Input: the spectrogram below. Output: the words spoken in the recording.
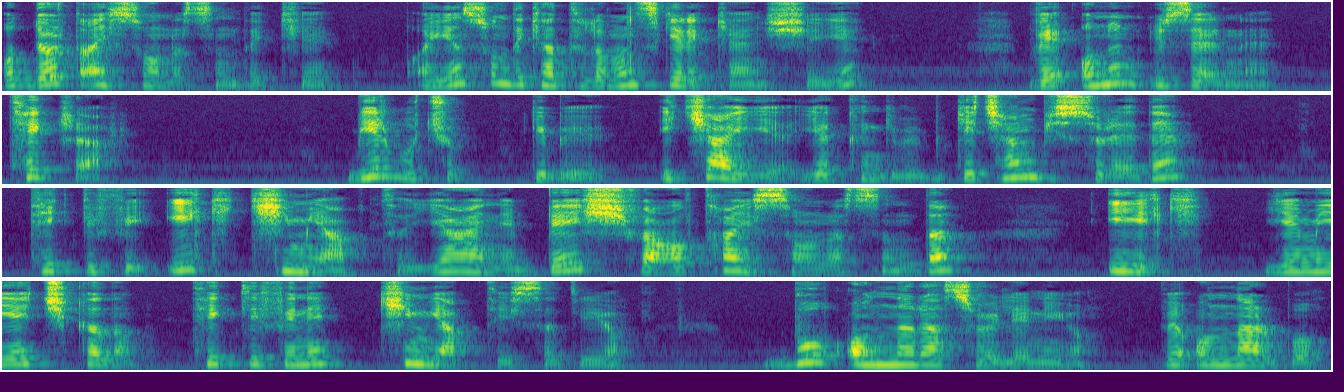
O dört ay sonrasındaki ayın sonundaki hatırlamanız gereken şeyi ve onun üzerine tekrar bir buçuk gibi iki ay yakın gibi geçen bir sürede teklifi ilk kim yaptı? Yani 5 ve 6 ay sonrasında ilk yemeğe çıkalım teklifini kim yaptıysa diyor. Bu onlara söyleniyor ve onlar bu.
